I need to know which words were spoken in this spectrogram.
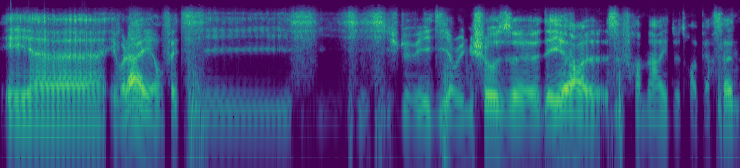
et, euh, et, voilà et en fait si, si, si, je devais dire une chose euh, d'ailleurs euh, ça fera marrer deux trois personnes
